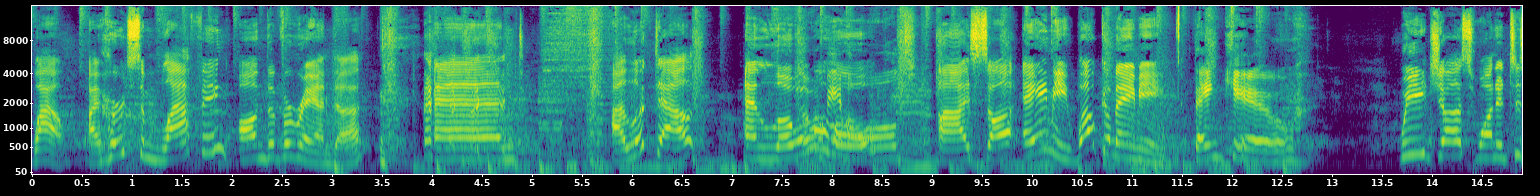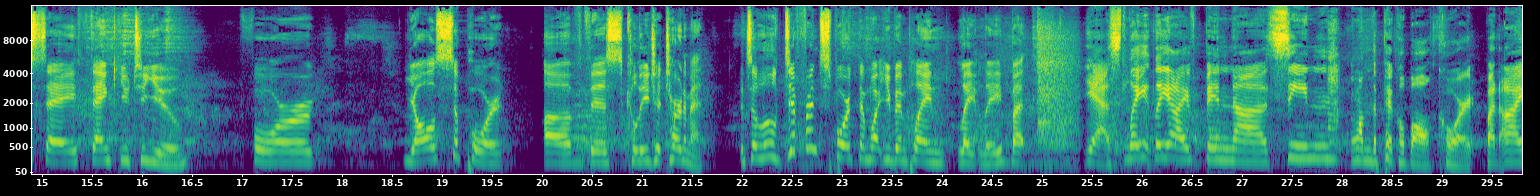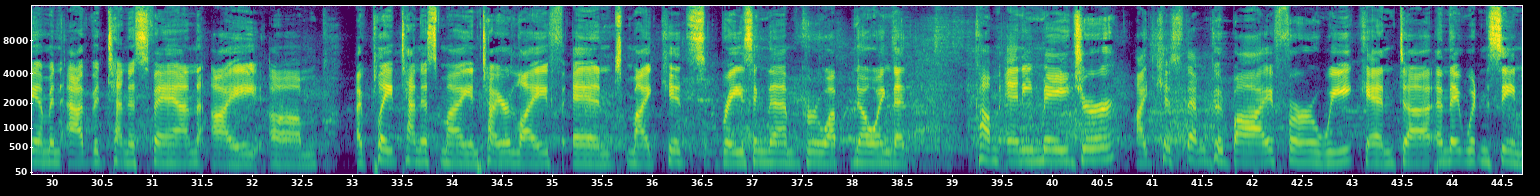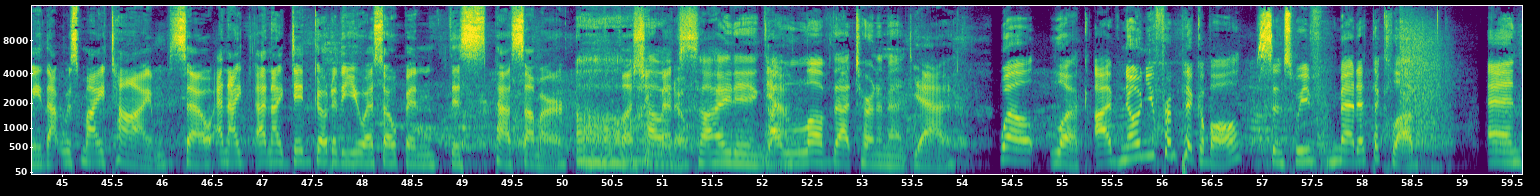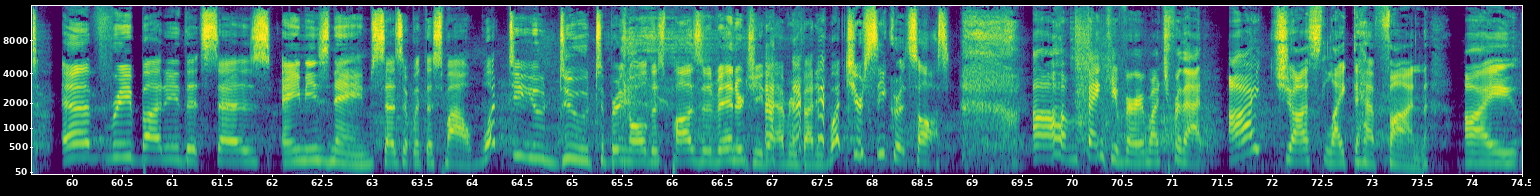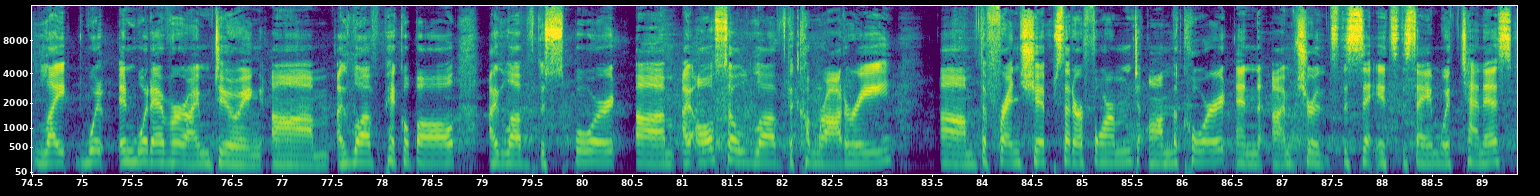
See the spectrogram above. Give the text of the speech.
Wow. I heard some laughing on the veranda, and I looked out, and lo and, Lo and behold, behold. I saw Amy. Welcome, Amy. Thank you. We just wanted to say thank you to you for y'all's support of this collegiate tournament. It's a little different sport than what you've been playing lately, but Yes, lately I've been uh, seen on the pickleball court, but I am an avid tennis fan. I um, I've played tennis my entire life, and my kids raising them grew up knowing that come any major, I'd kiss them goodbye for a week, and uh, and they wouldn't see me. That was my time. So, and I and I did go to the U.S. Open this past summer, Flushing how Meadow. exciting. I love that tournament. Yeah. Well, look, I've known you from pickleball since we've met at the club. And everybody that says Amy's name says it with a smile. What do you do to bring all this positive energy to everybody? What's your secret sauce? Um, thank you very much for that. I just like to have fun. I like what in whatever I'm doing. Um, I love pickleball. I love the sport. Um, I also love the camaraderie, um, the friendships that are formed on the court, and I'm sure it's the sa- it's the same with tennis.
